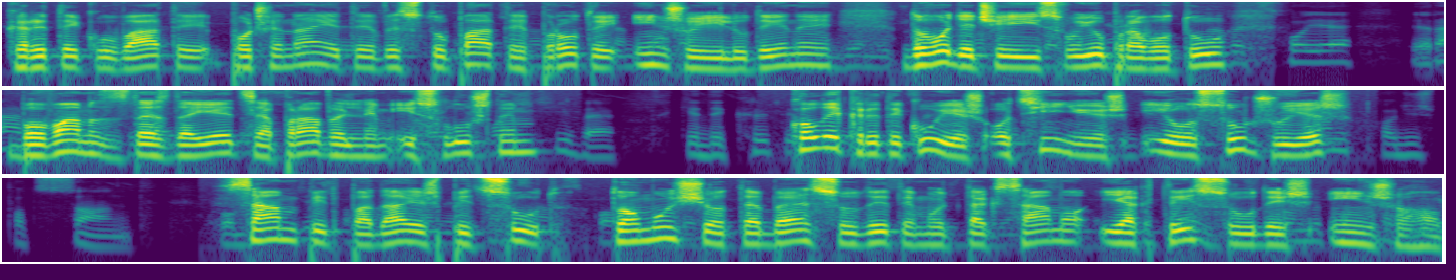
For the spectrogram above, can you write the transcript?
критикувати, починаєте виступати проти іншої людини, доводячи їй свою правоту, бо вам це здається правильним і слушним. Коли критикуєш, оцінюєш і осуджуєш, сам підпадаєш під суд, тому що тебе судитимуть так само, як ти судиш іншого.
